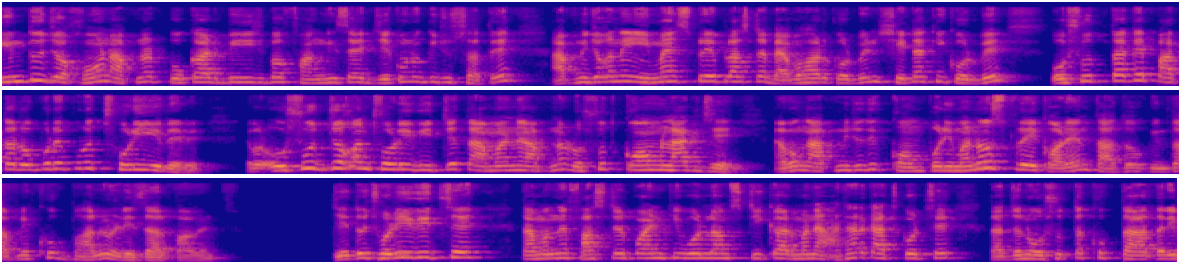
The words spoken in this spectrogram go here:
কিন্তু যখন আপনার পোকার বীজ বা ফাঙ্গিসাইড যে কোনো কিছুর সাথে আপনি যখন এই ইমাই স্প্রে প্লাসটা ব্যবহার করবেন, সেটা কি করবে? ওষুধটাকে পাতার উপরে পুরো ছড়িয়ে দেবে। এবার ওষুধ যখন ছড়িয়ে দিচ্ছে, তার মানে আপনার ওষুধ কম লাগছে এবং আপনি যদি কম পরিমাণেও স্প্রে করেন, তাতেও কিন্তু আপনি খুব ভালো রেজাল্ট পাবেন। যেহেতু ছড়িয়ে দিচ্ছে, তার মানে ফার্স্টের পয়েন্ট কি বললাম? স্টিকার মানে আঠার কাজ করছে, তার জন্য ওষুধটা খুব তাড়াতাড়ি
